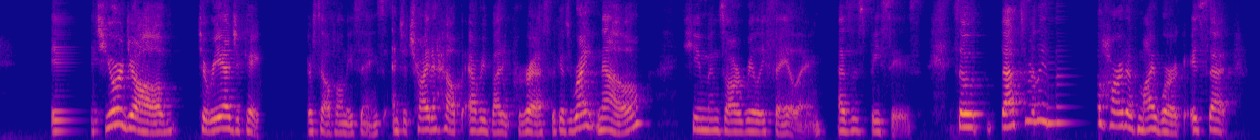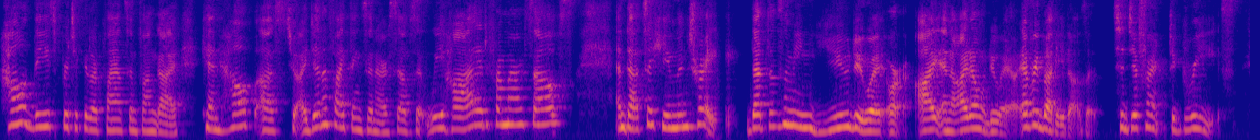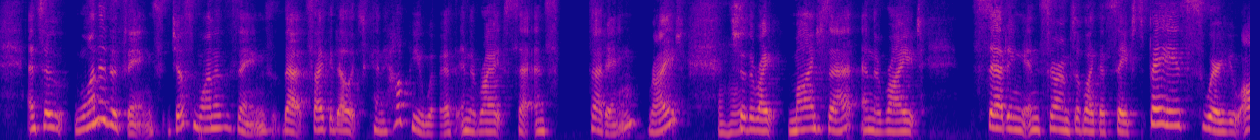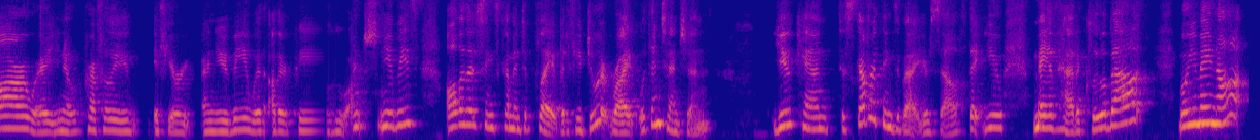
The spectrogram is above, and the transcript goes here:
It's your job to re-educate yourself on these things and to try to help everybody progress because right now humans are really failing as a species. So that's really the heart of my work is that how these particular plants and fungi can help us to identify things in ourselves that we hide from ourselves and that's a human trait. That doesn't mean you do it or i and i don't do it everybody does it to different degrees. And so one of the things just one of the things that psychedelics can help you with in the right set and setting right? Mm-hmm. so the right mindset and the right setting in terms of like a safe space where you are, where, you know, preferably if you're a newbie with other people who aren't newbies, all of those things come into play. But if you do it right with intention, you can discover things about yourself that you may have had a clue about, Well, you may not.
